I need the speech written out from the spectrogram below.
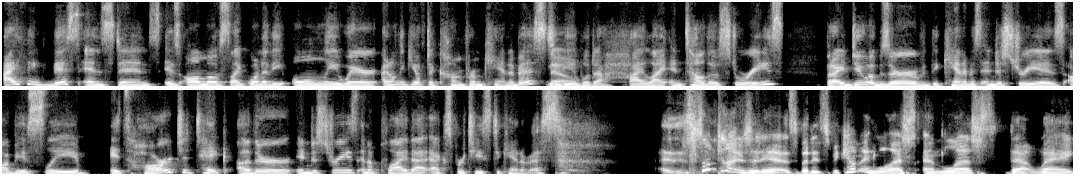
I think this instance is almost like one of the only where I don't think you have to come from cannabis to no. be able to highlight and tell those stories. But I do observe the cannabis industry is obviously it's hard to take other industries and apply that expertise to cannabis. Uh, sometimes it is, but it's becoming less and less that way.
